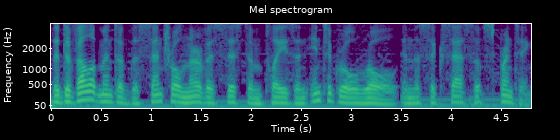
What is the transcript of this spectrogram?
The development of the central nervous system plays an integral role in the success of sprinting.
